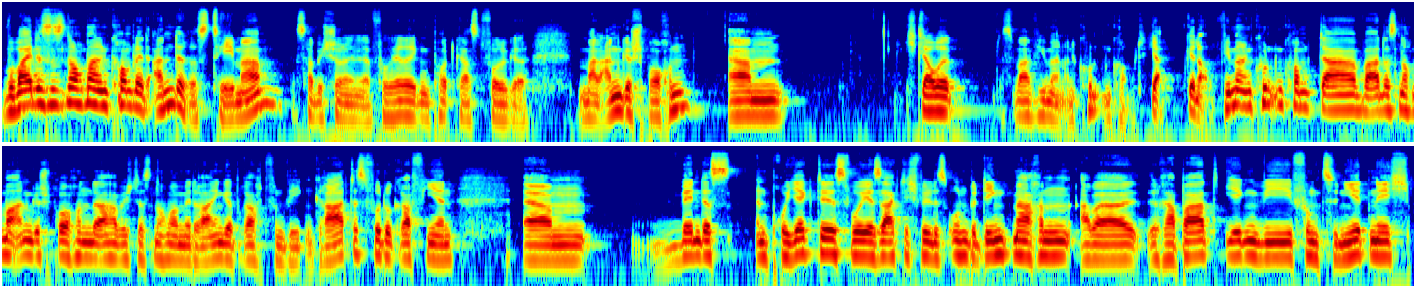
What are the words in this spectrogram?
Wobei das ist nochmal ein komplett anderes Thema. Das habe ich schon in der vorherigen Podcast-Folge mal angesprochen. Ähm, ich glaube, das war, wie man an Kunden kommt. Ja, genau. Wie man an Kunden kommt, da war das nochmal angesprochen, da habe ich das nochmal mit reingebracht, von wegen gratis fotografieren. Ähm, wenn das ein Projekt ist, wo ihr sagt, ich will das unbedingt machen, aber Rabatt irgendwie funktioniert nicht,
